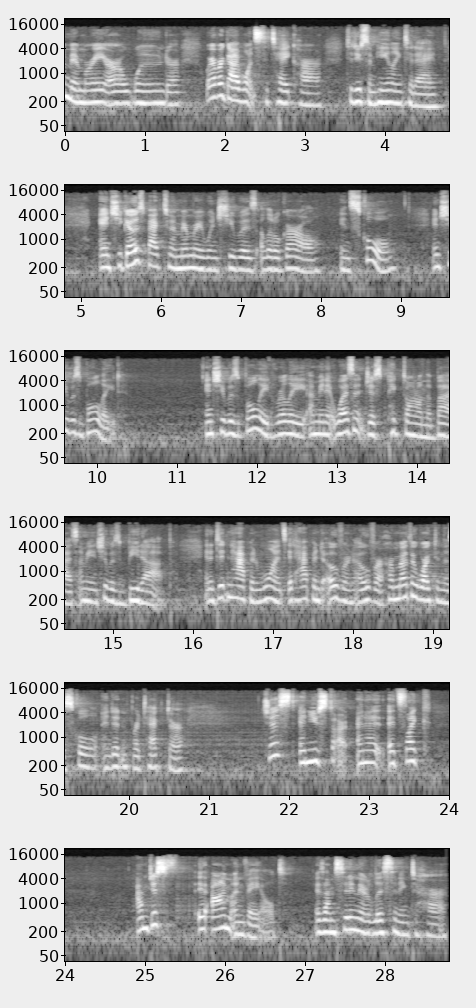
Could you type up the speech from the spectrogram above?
a memory or a wound or wherever God wants to take her to do some healing today. And she goes back to a memory when she was a little girl in school and she was bullied. And she was bullied really, I mean, it wasn't just picked on on the bus. I mean, she was beat up. And it didn't happen once, it happened over and over. Her mother worked in the school and didn't protect her. Just, and you start, and it, it's like, I'm just, I'm unveiled as I'm sitting there listening to her.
